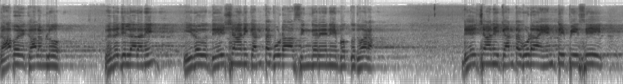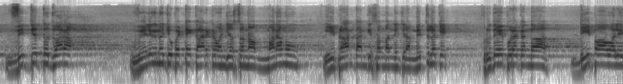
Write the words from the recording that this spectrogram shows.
రాబోయే కాలంలో వెద జిల్లాలని ఈరోజు దేశానికంతా కూడా సింగరేణి బొగ్గు ద్వారా దేశానికంతా కూడా ఎన్టీపీసీ విద్యుత్ ద్వారా వెలుగును చూపెట్టే కార్యక్రమం చేస్తున్నాం మనము ఈ ప్రాంతానికి సంబంధించిన మిత్రులకి హృదయపూర్వకంగా దీపావళి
